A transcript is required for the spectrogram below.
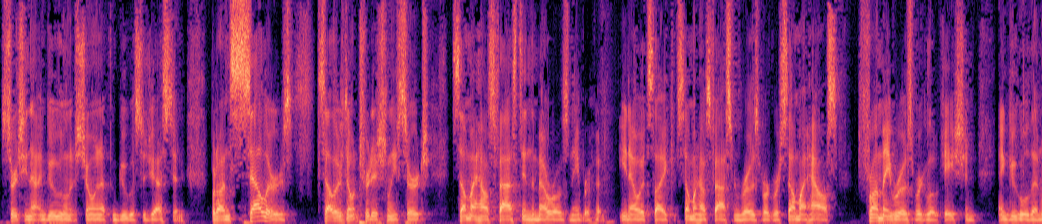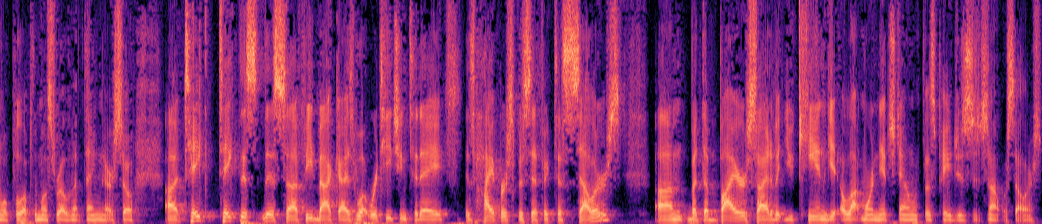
searching that in Google and it's showing up in Google suggestion. But on sellers, sellers don't traditionally search sell my house fast in the Melrose neighborhood. You know, it's like sell my house fast in Roseburg or sell my house from a Roseburg location, and Google then will pull up the most relevant thing there. So uh, take take this this uh, feedback, guys. What we're teaching today is hyper specific to sellers. Um, but the buyer side of it, you can get a lot more niche down with those pages. It's not with sellers.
